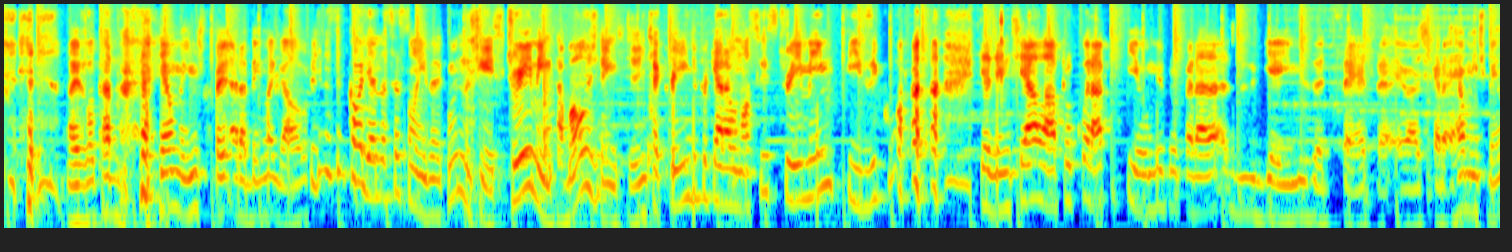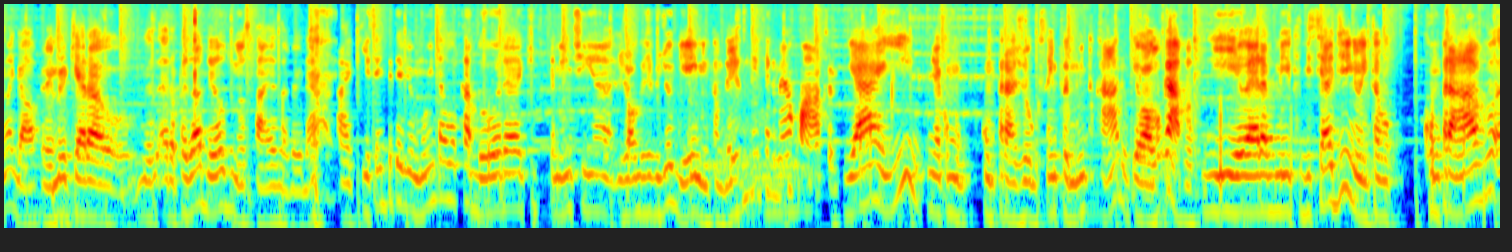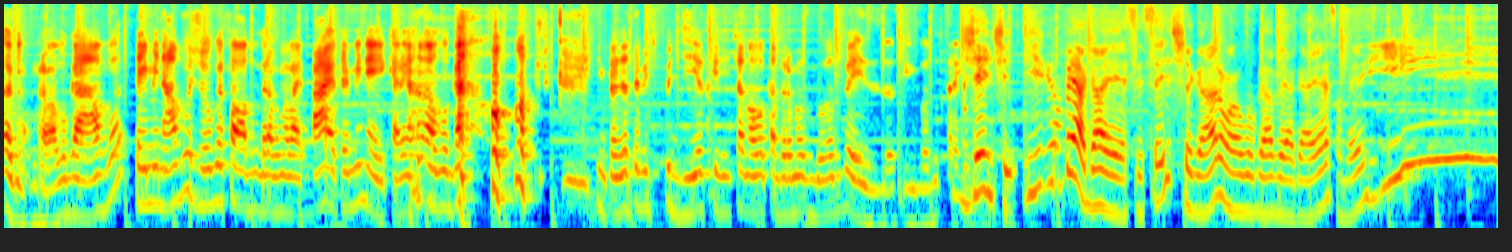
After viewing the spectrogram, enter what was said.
Mas locadora realmente era bem legal. Porque você ficar olhando as sessões, né? Como não tinha streaming, tá bom, gente? A gente é cringe porque era o nosso streaming físico. que a gente ia lá procurar filme, procurar games, etc. Eu acho que era realmente bem legal. Eu lembro que era o, era o pesadelo dos meus pais, na verdade. Aqui sempre teve muita locadora que também tinha jogos de videogame, então desde o Nintendo 64. E aí, né, como comprar jogo sempre foi muito caro, eu alugava. E eu era meio que viciadinho então comprava, comprava, alugava, terminava o jogo e falava pro meu pai, pai, eu terminei, quero alugar outro. Então já teve, tipo, dias que a gente ia na locadora umas duas vezes, assim, duas ou três. Gente, e o VHS? Vocês chegaram a alugar VHS também? Sim!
